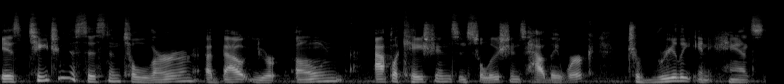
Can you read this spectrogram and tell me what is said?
is teaching the system to learn about your own applications and solutions, how they work, to really enhance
